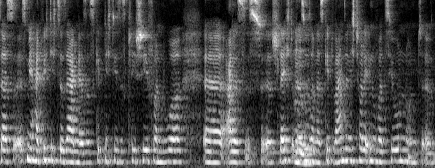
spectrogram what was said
Das ist mir halt wichtig zu sagen. Also es gibt nicht dieses Klischee von nur äh, alles ist äh, schlecht oder mhm. so, sondern es gibt wahnsinnig tolle Innovationen und ähm,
